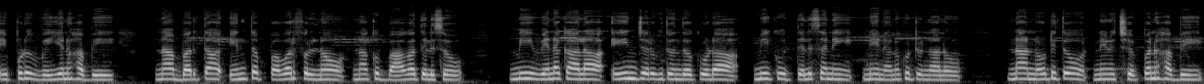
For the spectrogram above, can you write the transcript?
ఎప్పుడు వెయ్యను హబ్బీ. నా భర్త ఎంత పవర్ఫుల్నో నాకు బాగా తెలుసు. మీ వెనకాల ఏం జరుగుతుందో కూడా మీకు తెలుసని నేను అనుకుంటున్నాను. నా నోటితో నేను చెప్పను హబ్బీ.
